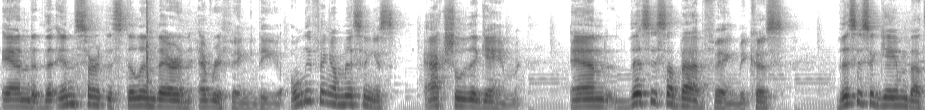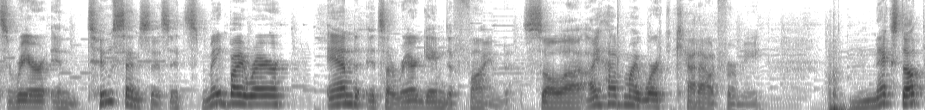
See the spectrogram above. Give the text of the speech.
and the insert is still in there and everything. The only thing I'm missing is actually the game. And this is a bad thing because this is a game that's rare in two senses. It's made by Rare and it's a rare game to find. So uh, I have my work cut out for me. Next up,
